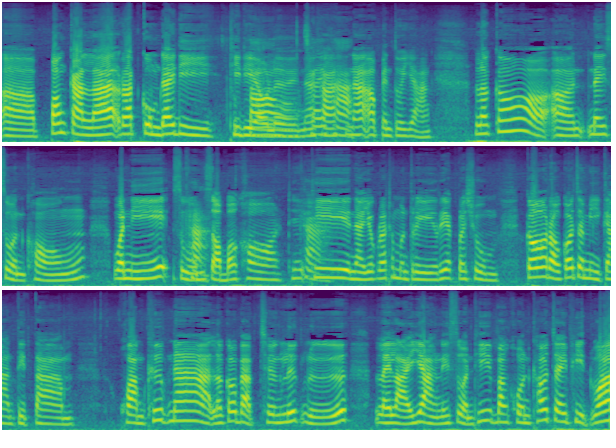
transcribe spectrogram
เอ่อป้องกันและรัดกุมได้ดีทีเดียวเลยนะใช่คะค่ะน่าเอาเป็นตัวอย่างแล้วก็เอ่อในส่วนของวันนี้ศูนย์ค่ะสบคที่ค่ะที่นายกรัฐมนตรีเรียกประชุม ก็เราก็จะมีการติดตาม ความคืบหน้าแล้วก็แบบเชิงลึกหรือหลาย ๆ อย่างในส่วนที่บางคนเข้าใจผิดว่า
